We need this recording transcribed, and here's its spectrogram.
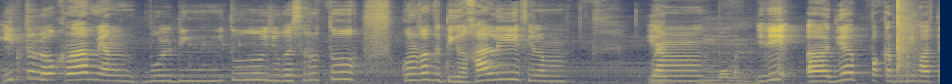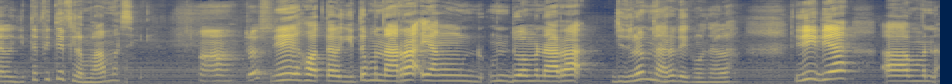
itu loh kram yang building itu juga seru tuh. Gue nonton udah tiga kali film yang momen. jadi eh, dia pekerja di hotel gitu tapi itu film lama sih. Heeh, terus? Jadi hotel gitu menara yang dua menara judulnya Menara deh kalau salah. Jadi dia men-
